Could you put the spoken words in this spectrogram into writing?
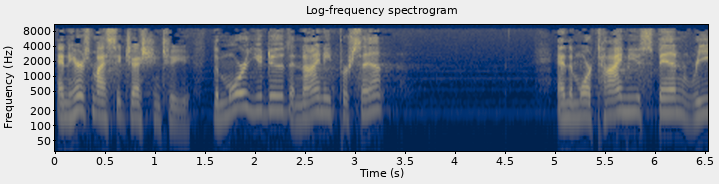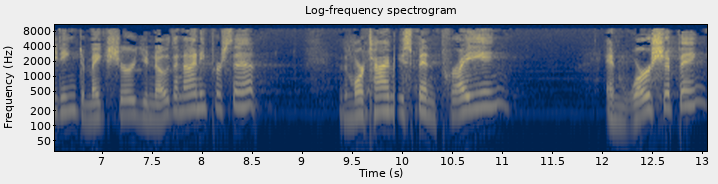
And here's my suggestion to you the more you do the 90%, and the more time you spend reading to make sure you know the 90%, the more time you spend praying and worshiping,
